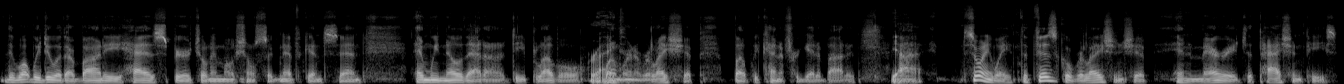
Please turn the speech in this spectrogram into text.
the, what we do with our body has spiritual and emotional significance, and and we know that on a deep level Right. when we're in a relationship, but we kind of forget about it. Yeah. Uh, so anyway, the physical relationship in marriage, the passion piece,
